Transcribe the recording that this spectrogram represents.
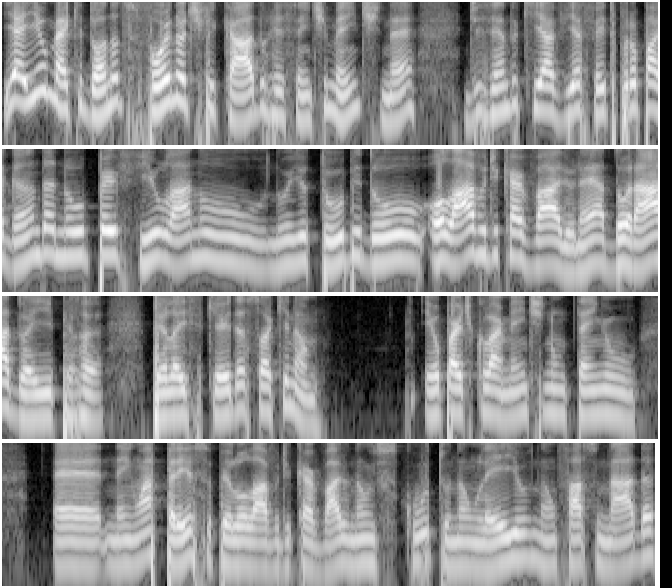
E aí o McDonald's foi notificado recentemente, né? Dizendo que havia feito propaganda no perfil lá no, no YouTube do Olavo de Carvalho, né? Adorado aí pela, pela esquerda, só que não. Eu particularmente não tenho é, nenhum apreço pelo Olavo de Carvalho, não escuto, não leio, não faço nada,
